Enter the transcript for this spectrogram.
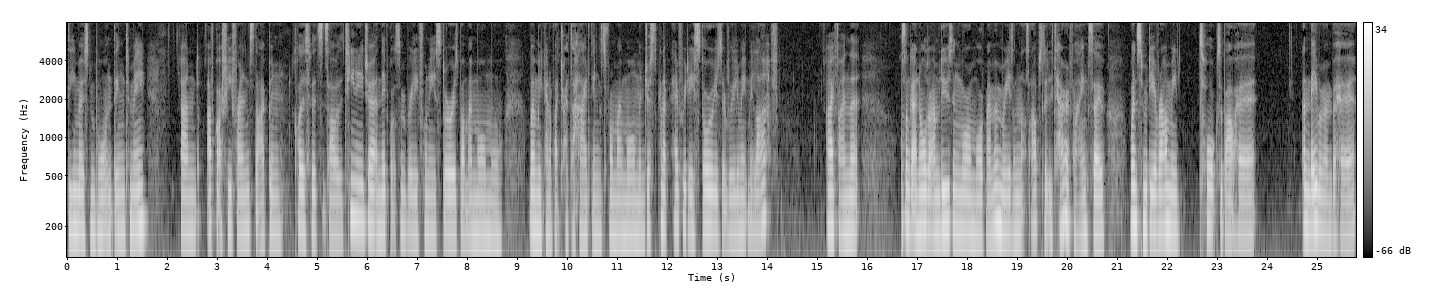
the most important thing to me. And I've got a few friends that I've been close with since I was a teenager, and they've got some really funny stories about my mum or when we kind of like tried to hide things from my mum and just kind of everyday stories that really make me laugh. I find that as I'm getting older, I'm losing more and more of my memories, and that's absolutely terrifying. So when somebody around me talks about her and they remember her,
